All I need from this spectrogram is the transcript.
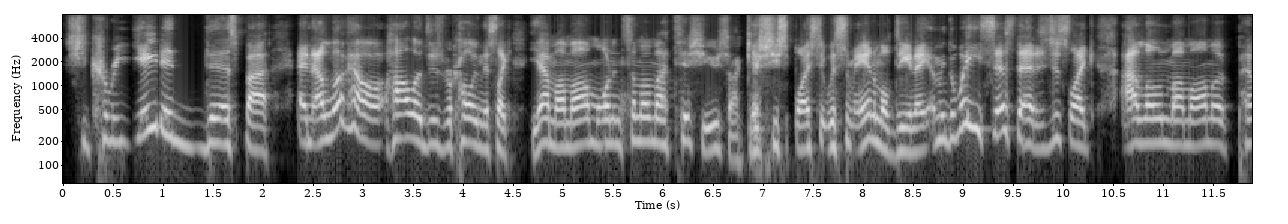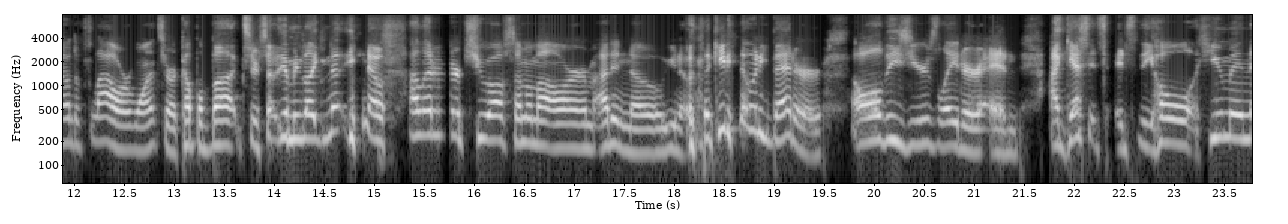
she created this by, and I love how Hollins is recalling this. Like, yeah, my mom wanted some of my tissue, so I guess she spliced it with some animal DNA. I mean, the way he says that is just like I loaned my mom a pound of flour once or a couple bucks or something. I mean, like, no, you know, I let her chew off some of my arm. I didn't know, you know, like he didn't know any better all these years later. And I guess it's it's the whole human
